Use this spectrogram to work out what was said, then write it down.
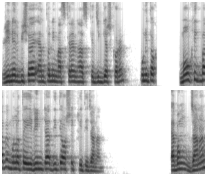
ঋণের বিষয়ে অ্যান্থনি মাস্কারেন হাসকে জিজ্ঞেস করেন, উনি তখন মৌখিকভাবে মূলত এই ঋণটা দিতে অস্বীকৃতি জানান এবং জানান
